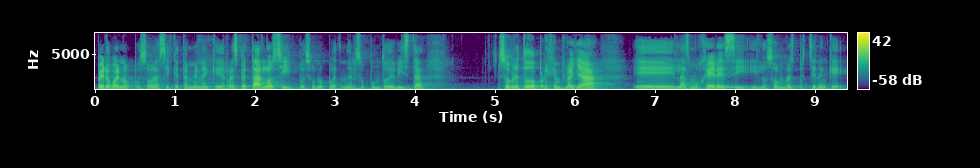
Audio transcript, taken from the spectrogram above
pero bueno, pues ahora sí que también hay que respetarlos y pues uno puede tener su punto de vista. Sobre todo, por ejemplo, allá eh, las mujeres y, los hombres pues tienen que,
